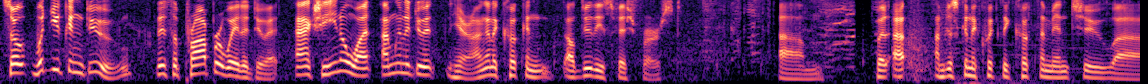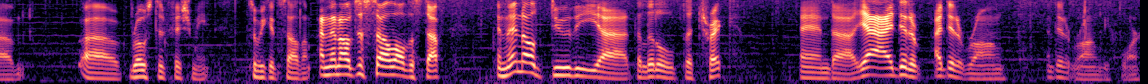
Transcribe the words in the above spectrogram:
So what you can do is the proper way to do it. Actually, you know what? I'm going to do it here. I'm going to cook and I'll do these fish first. Um, but uh, I'm just going to quickly cook them into um uh, roasted fish meat so we can sell them. And then I'll just sell all the stuff. And then I'll do the uh, the little the trick. And uh, yeah, I did it I did it wrong. I did it wrong before.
